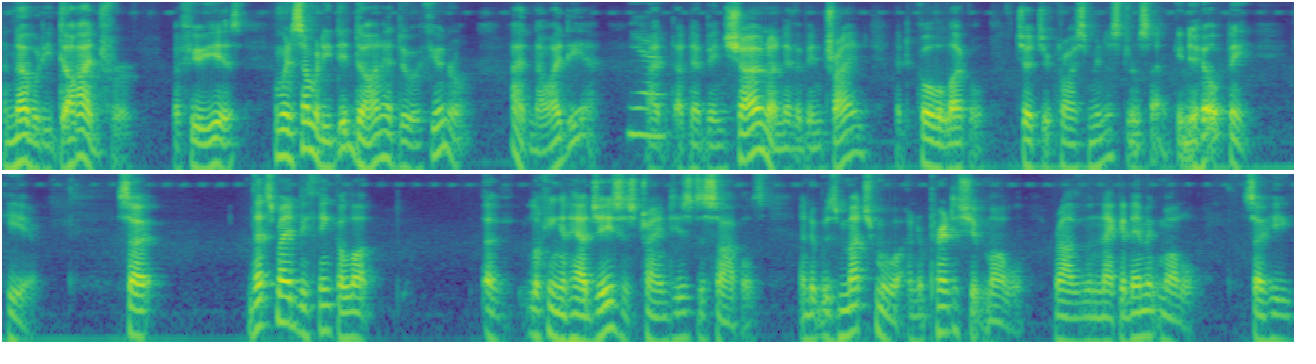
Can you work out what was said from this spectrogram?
and nobody died for a few years. And when somebody did die and had to do a funeral, I had no idea. Yeah. I'd, I'd never been shown, I'd never been trained. I had to call the local Church of Christ minister and say, Can you help me here? So that's made me think a lot of looking at how Jesus trained his disciples, and it was much more an apprenticeship model rather than an academic model. So he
